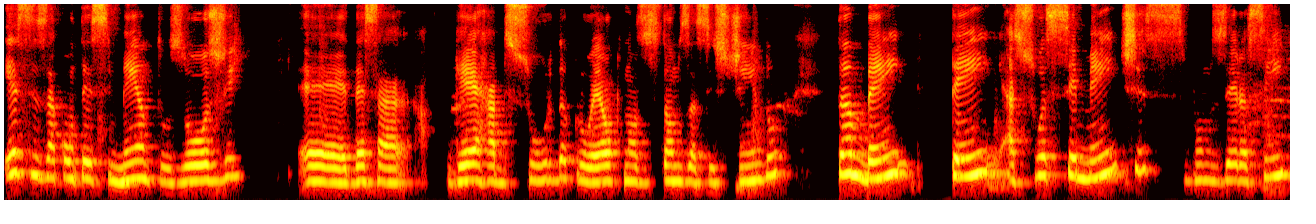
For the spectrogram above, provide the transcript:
esses acontecimentos hoje, é, dessa guerra absurda, cruel que nós estamos assistindo, também tem as suas sementes, vamos dizer assim,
